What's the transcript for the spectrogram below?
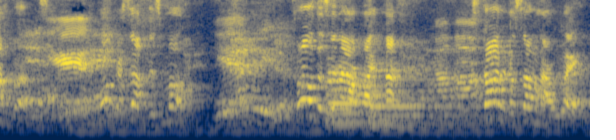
And every of us. He woke us up this morning. Clothed us in our right mind. Uh-huh. Started us on our way.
